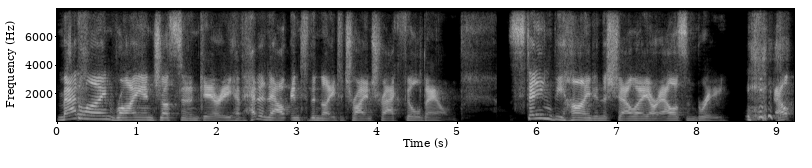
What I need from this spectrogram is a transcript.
Madeline, Ryan, Justin, and Gary have headed out into the night to try and track Phil down. Staying behind in the chalet are Alice and Bree. Al-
